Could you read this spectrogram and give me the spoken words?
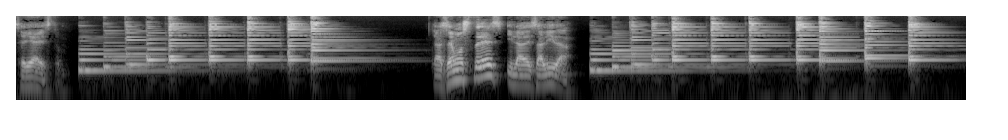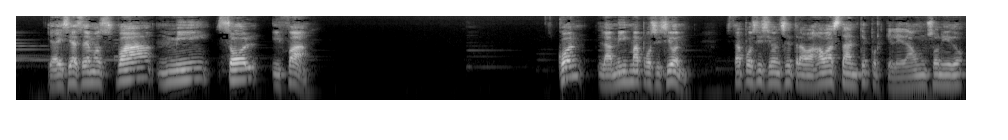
Sería esto. hacemos tres y la de salida. Y ahí sí hacemos fa, mi, sol y fa. Con la misma posición. Esta posición se trabaja bastante porque le da un sonido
